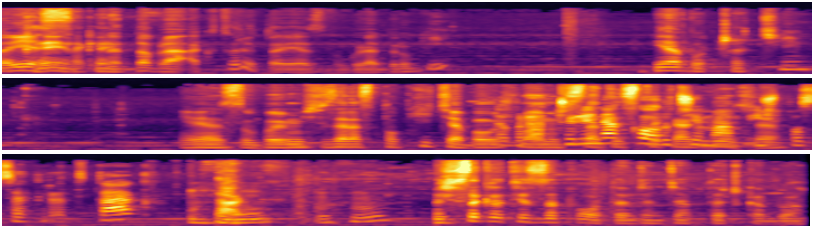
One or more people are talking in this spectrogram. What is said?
No jest Okej, sekret. okej. Dobra, a który to jest w ogóle? Drugi? ja, bo trzeci? Jezu, bo mi się zaraz pokicia, bo już Dobra, mamy w czyli na statystykach, korcie mam wiecie. iść po sekret, tak? Tak. Mhm. Mhm. Znaczy, sekret jest za płotem, ten gdzie apteczka była.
